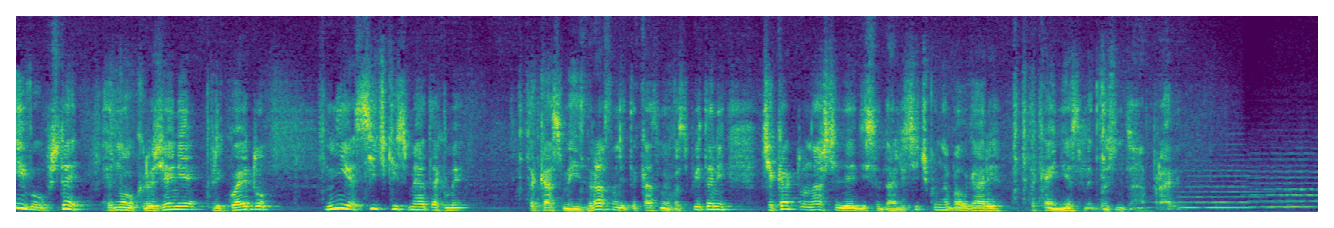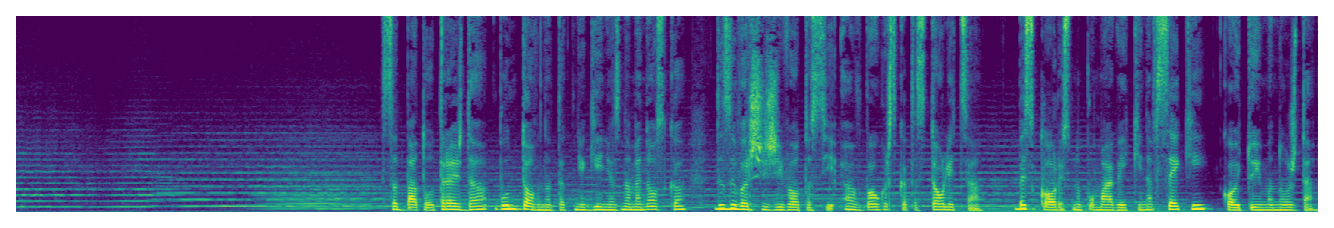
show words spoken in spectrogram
и въобще едно окръжение, при което ние всички смятахме, така сме израснали, така сме възпитани, че както нашите деди са дали всичко на България, така и ние сме длъжни да направим. Съдбата отрежда бунтовната княгиня Знаменоска да завърши живота си в българската столица, безкорисно помагайки на всеки, който има нужда.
